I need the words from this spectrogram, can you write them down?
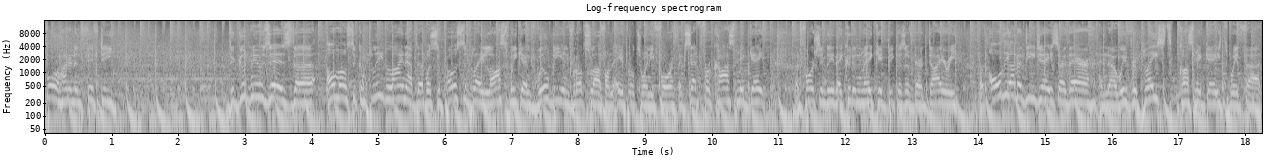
450. The good news is the almost a complete lineup that was supposed to play last weekend will be in Wroclaw on April 24th, except for Cosmic Gate. Unfortunately, they couldn't make it because of their diary, but all the other DJs are there, and uh, we've replaced Cosmic Gate with uh,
